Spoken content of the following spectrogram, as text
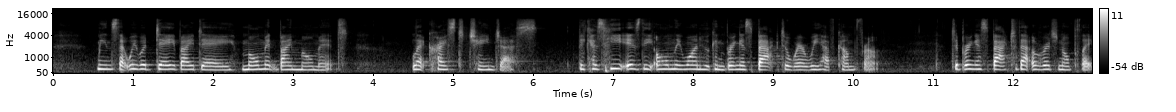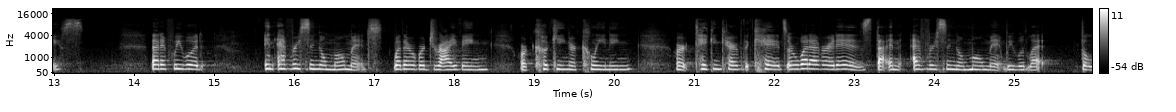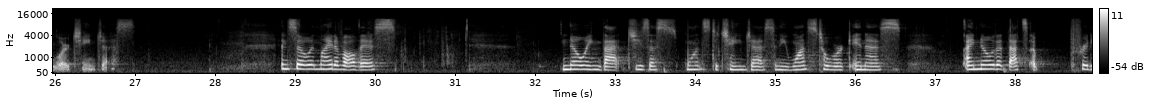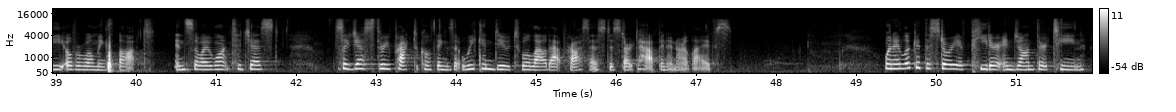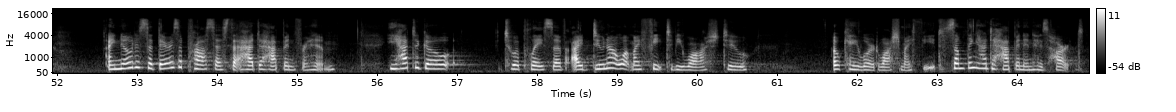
means that we would day by day, moment by moment, let Christ change us because he is the only one who can bring us back to where we have come from, to bring us back to that original place. That if we would, in every single moment, whether we're driving or cooking or cleaning or taking care of the kids or whatever it is, that in every single moment we would let the Lord change us. And so, in light of all this, knowing that Jesus wants to change us and he wants to work in us, I know that that's a pretty overwhelming thought. And so, I want to just suggest three practical things that we can do to allow that process to start to happen in our lives. When I look at the story of Peter in John 13, I notice that there is a process that had to happen for him. He had to go to a place of, I do not want my feet to be washed, to, okay, Lord, wash my feet. Something had to happen in his heart.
